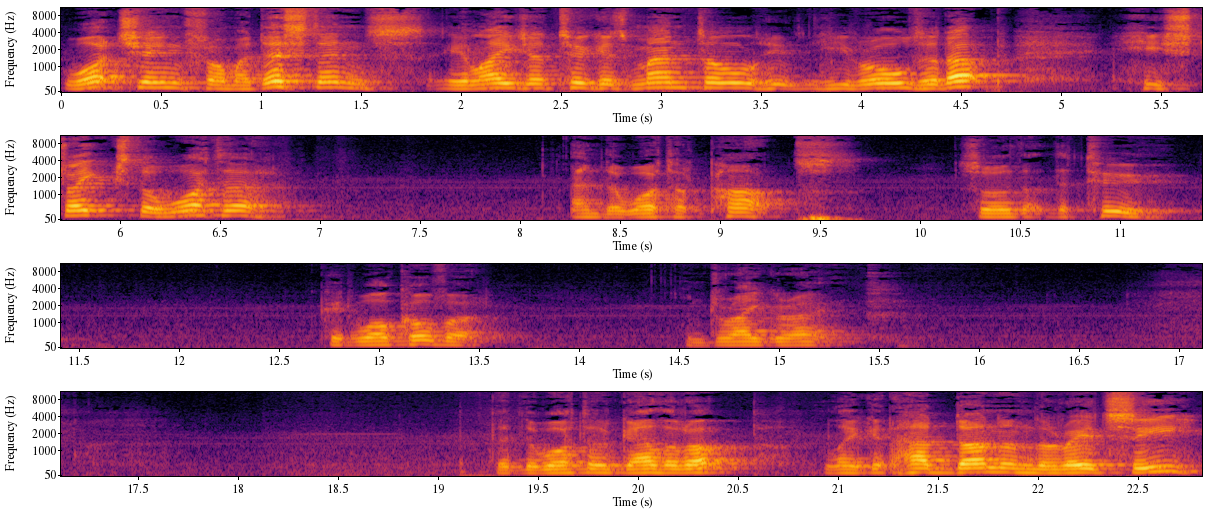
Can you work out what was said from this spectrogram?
watching from a distance, Elijah took his mantle, he, he rolls it up, he strikes the water, and the water parts so that the two could walk over on dry ground. Did the water gather up like it had done in the Red Sea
